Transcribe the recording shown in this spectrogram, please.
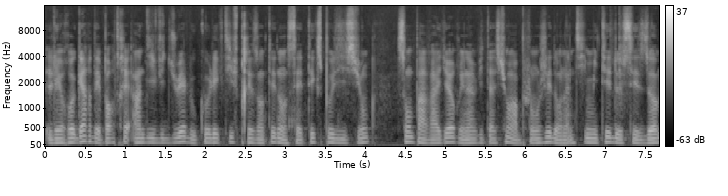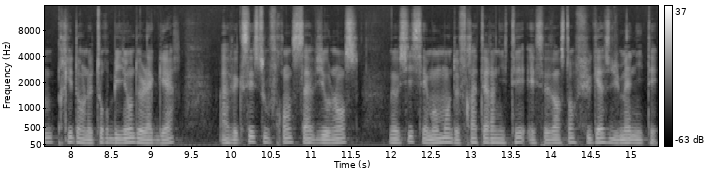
Les regards des portraits individuels ou collectifs présentés dans cette exposition sont par ailleurs une invitation à plonger dans l'intimité de ces hommes pris dans le tourbillon de la guerre, avec ses souffrances, sa violence, mais aussi ses moments de fraternité et ses instants fugaces d'humanité.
